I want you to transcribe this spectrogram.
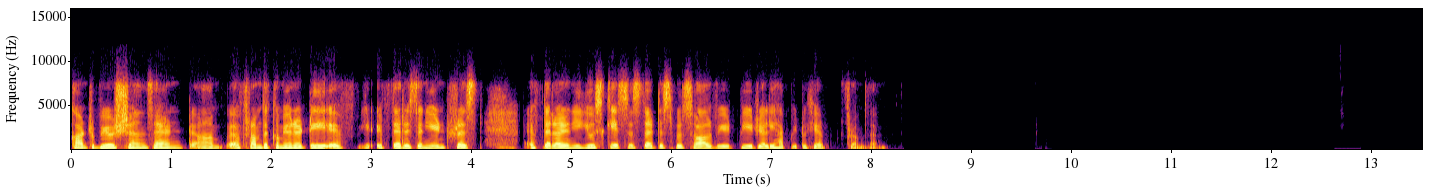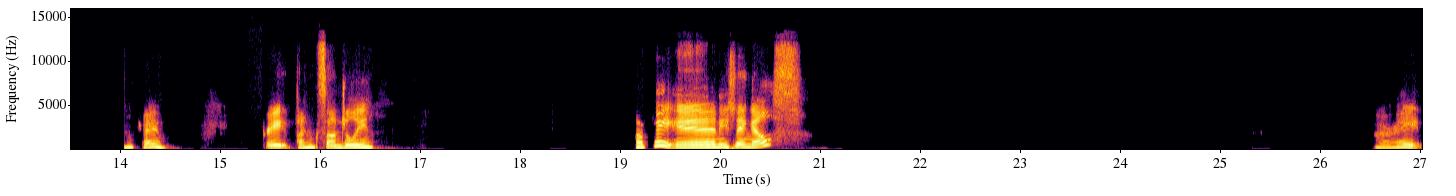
contributions and um, uh, from the community if if there is any interest. If there are any use cases that this will solve we'd be really happy to hear from them okay great thanks anjali okay anything else All right.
